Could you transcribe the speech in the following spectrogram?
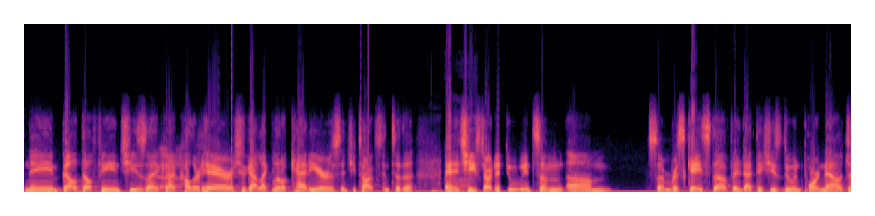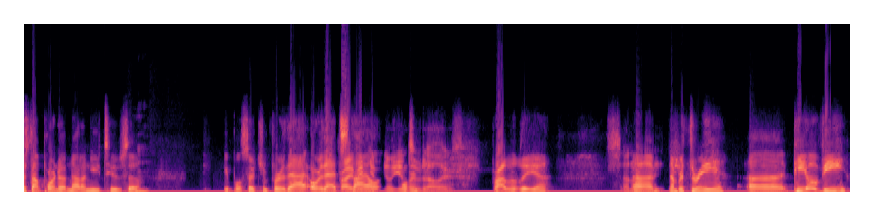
named Belle Delphine. She's like uh, colored hair. She's got like little cat ears, and she talks into the. and she started doing some um, some risque stuff, and I think she's doing porn now, just on Pornhub, not on YouTube. So people searching for that or that Probably style. millions porn. of dollars. Probably, yeah. Son of Um, bitch. number three, uh, POV.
